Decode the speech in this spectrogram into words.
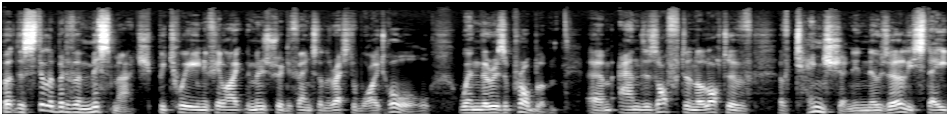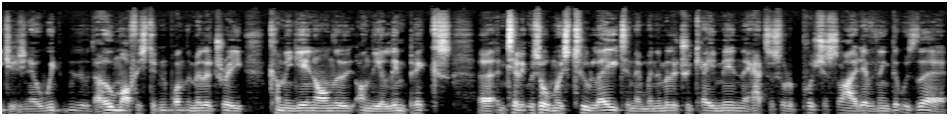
but there's still a bit of a mismatch between, if you like, the Ministry of Defence and the rest of Whitehall when there is a problem. Um, and there's often a lot of, of tension in those early stages. You know, we, the Home Office didn't want the military coming in on the on the Olympics uh, until it was almost too late, and then when the military came in, they had to sort of push aside everything that was there.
